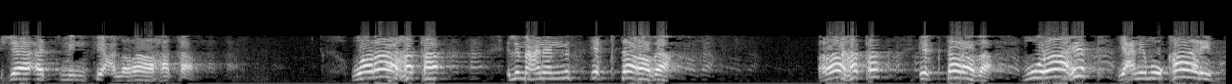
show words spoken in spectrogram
جاءت من فعل راهق. وراهق المعنى النس اقترب. راهق اقترب. مراهق يعني مقارب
